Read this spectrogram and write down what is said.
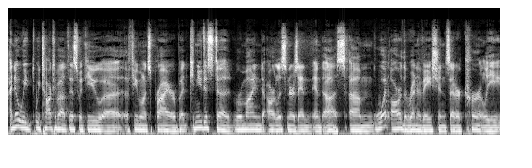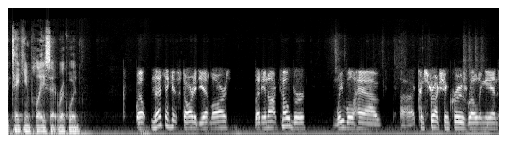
I know we we talked about this with you uh, a few months prior, but can you just uh, remind our listeners and and us um, what are the renovations that are currently taking place at Rickwood? Well, nothing has started yet, Lars, but in October we will have uh, construction crews rolling in.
